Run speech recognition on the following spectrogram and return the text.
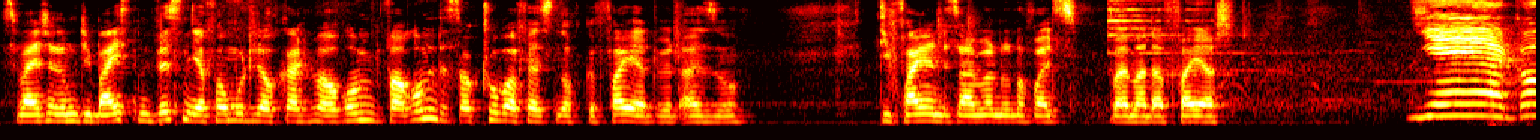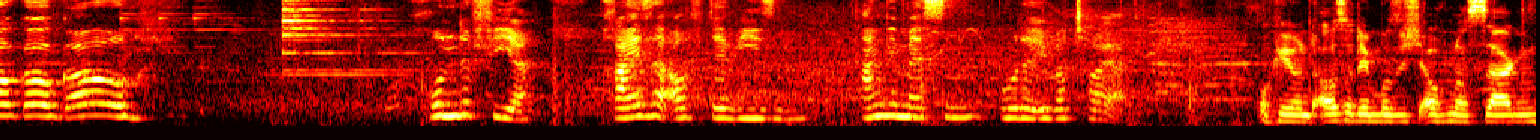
Des Weiteren, die meisten wissen ja vermutlich auch gar nicht, warum, warum das Oktoberfest noch gefeiert wird. Also, die feiern das einfach nur noch, weil's, weil man da feiert. Yeah, go, go, go. Runde 4. Preise auf der Wiesen. Angemessen oder überteuert? Okay, und außerdem muss ich auch noch sagen,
